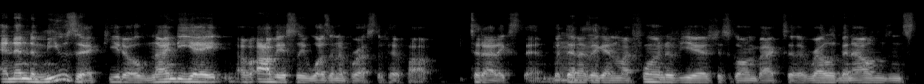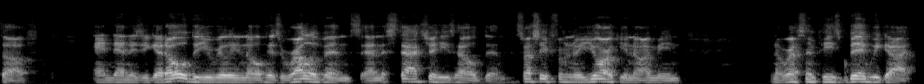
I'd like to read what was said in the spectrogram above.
and then the music, you know, 98 obviously wasn't abreast of hip hop to that extent. But then as Mhm. again, my formative years, just going back to relevant albums and stuff. And then as you get older, you really know his relevance and the stature he's held in, especially from New York. You know, I mean, you know, rest in peace, Big. We got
